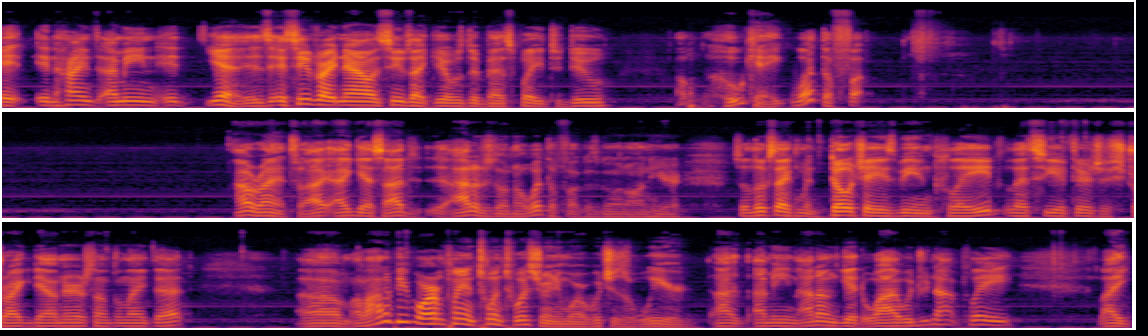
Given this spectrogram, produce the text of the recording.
it in hindsight. I mean it. Yeah, it, it seems right now. It seems like it was the best play to do. Oh, Hootcake? What the fuck? All right, so I, I guess I, I just don't know what the fuck is going on here. So it looks like Madolche is being played. Let's see if there's a strike down there or something like that. Um, a lot of people aren't playing Twin Twister anymore, which is weird. I, I mean, I don't get why would you not play like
